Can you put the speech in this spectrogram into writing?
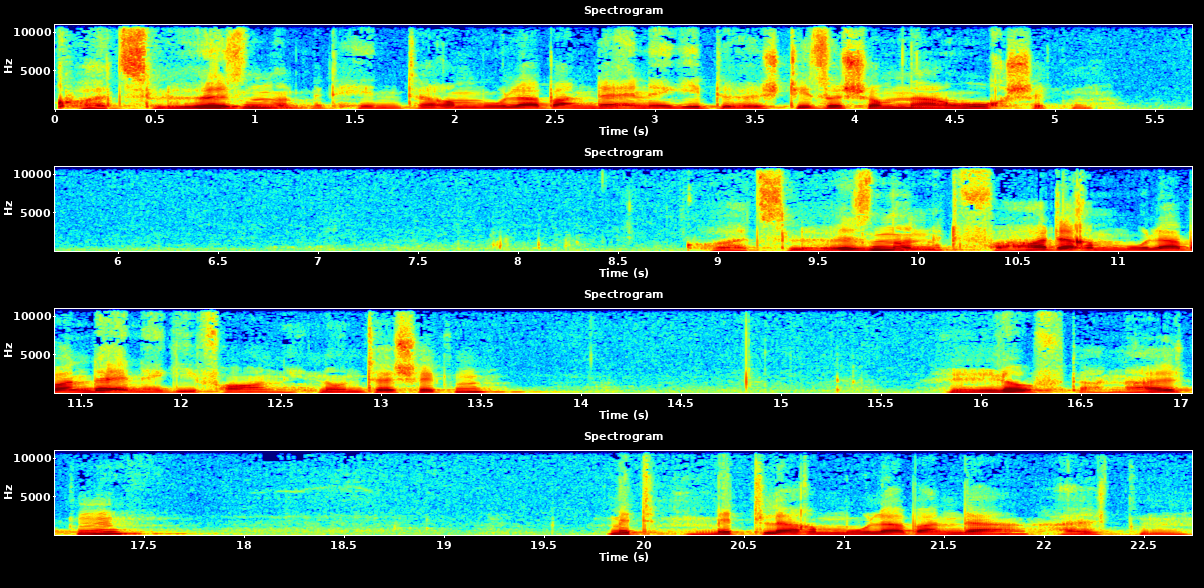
Kurz lösen und mit hinterem Mula Bandha Energie durch diese Shumna hochschicken. Kurz lösen und mit vorderem Mula Bandha Energie vorn hinunterschicken. Luft anhalten. Mit mittlerem Mula Bandha halten.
